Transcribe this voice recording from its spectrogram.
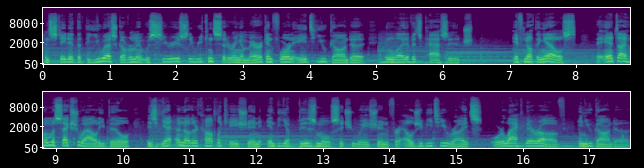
and stated that the U.S. government was seriously reconsidering American foreign aid to Uganda in light of its passage if nothing else, the anti homosexuality bill is yet another complication in the abysmal situation for LGBT rights, or lack thereof, in Uganda.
